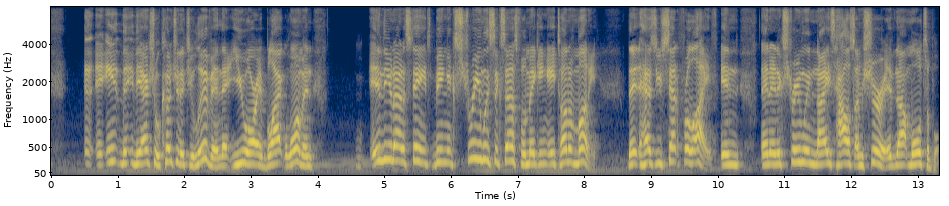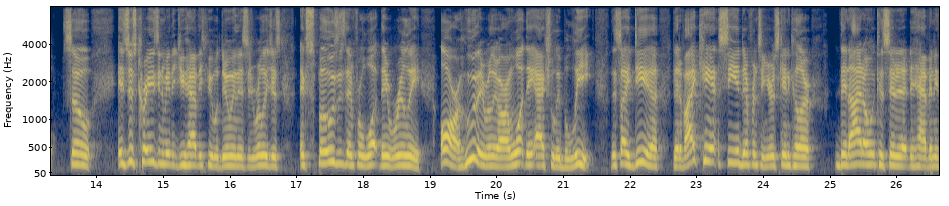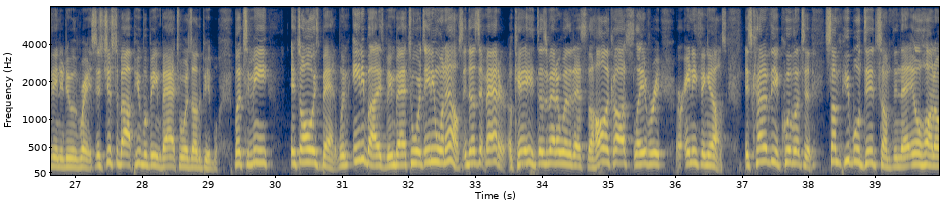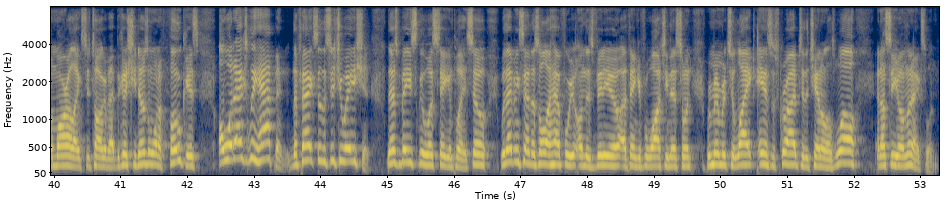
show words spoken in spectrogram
uh, the, the actual country that you live in, that you are a black woman in the United States being extremely successful, making a ton of money that has you set for life in, in an extremely nice house, I'm sure, if not multiple. So it's just crazy to me that you have these people doing this. It really just exposes them for what they really are, who they really are, and what they actually believe. This idea that if I can't see a difference in your skin color, then I don't consider that to have anything to do with race. It's just about people being bad towards other people. But to me, it's always bad when anybody's being bad towards anyone else. It doesn't matter, okay? It doesn't matter whether that's the Holocaust, slavery, or anything else. It's kind of the equivalent to some people did something that Ilhan Omar likes to talk about because she doesn't want to focus on what actually happened, the facts of the situation. That's basically what's taking place. So, with that being said, that's all I have for you on this video. I thank you for watching this one. Remember to like and subscribe to the channel as well, and I'll see you on the next one.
